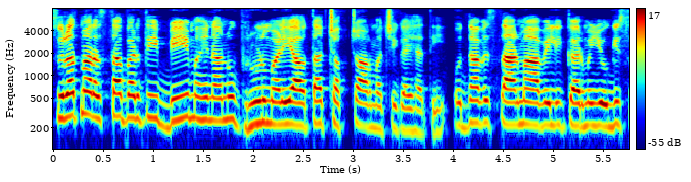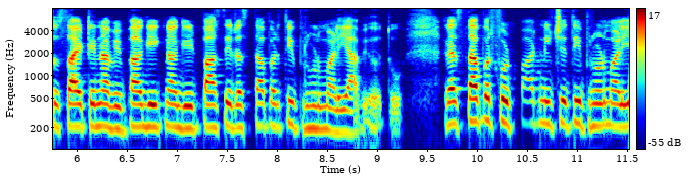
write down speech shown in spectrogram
સુરતમાં રસ્તા પરથી બે મહિનાનું ભ્રૂણ મળી આવતા ચકચાર મચી ગઈ હતી. ઉધના વિસ્તારમાં આવેલી કર્મયોગી સોસાયટીના વિભાગ એકના ગેટ પાસે રસ્તા પરથી ભ્રૂણ મળી આવ્યું હતું. રસ્તા પર ફૂટપાથ નીચેથી ભ્રૂણ મળી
